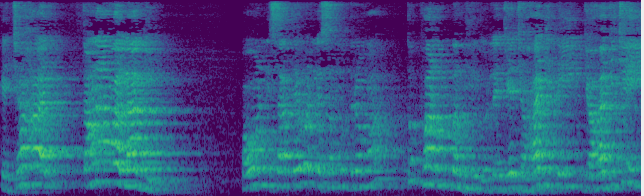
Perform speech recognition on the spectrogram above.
કે જહાજ તણાવા લાગ્યું. પવનની સાથે હોય એટલે સમુદ્રમાં તુફાન ઉત્પન્ન થયું એટલે જે જહાજ તે જહાજ છે એ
